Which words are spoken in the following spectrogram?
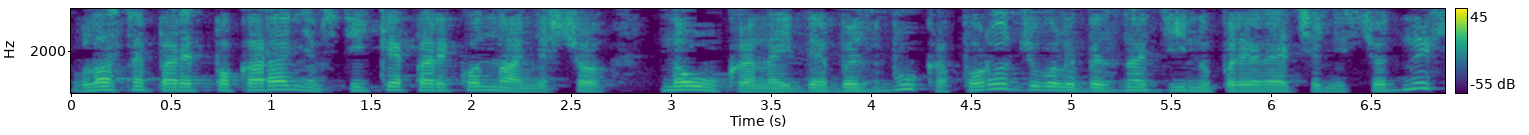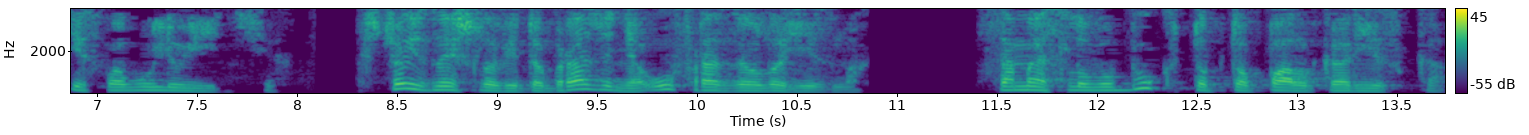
Власне, перед покаранням стійке переконання, що наука не йде без бука, породжували безнадійну приреченість одних і свавулю інших, що й знайшло відображення у фразеологізмах. Саме слово бук, тобто палка різка,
